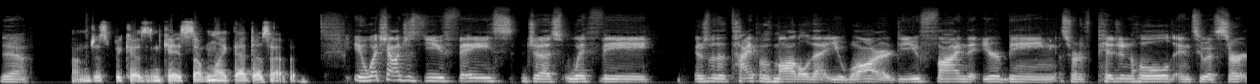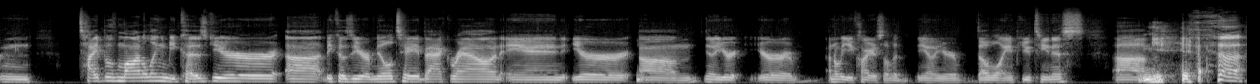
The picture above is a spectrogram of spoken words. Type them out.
Yeah. um, just because in case something like that does happen you know, what challenges do you face just with the just with the type of model that you are? Do you find that you're being sort of pigeonholed into a certain type of modeling because you're uh, because of your military background and your um, you know your your I don't know what you call yourself, a, you know, your double amputiness. Um, yeah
